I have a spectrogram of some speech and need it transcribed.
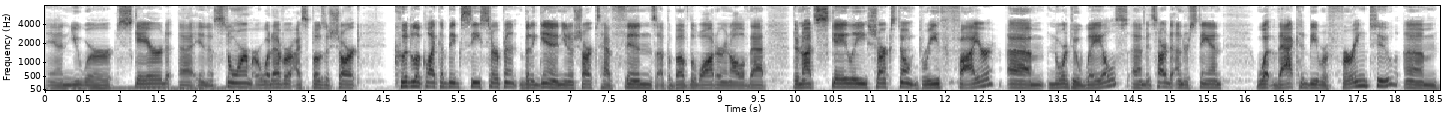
and you were scared uh, in a storm or whatever, I suppose a shark could look like a big sea serpent. But again, you know, sharks have fins up above the water and all of that. They're not scaly. Sharks don't breathe fire, um, nor do whales. Um, it's hard to understand what that could be referring to. Um,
